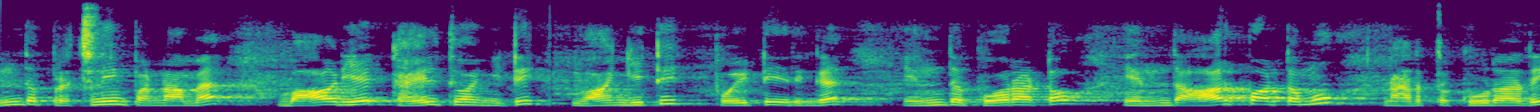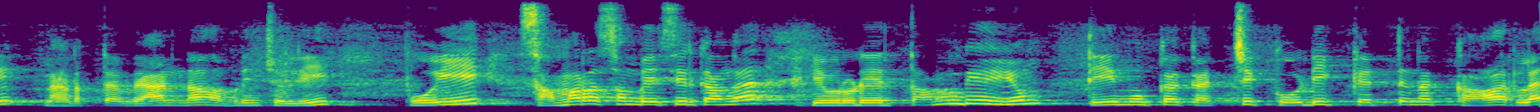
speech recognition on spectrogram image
எந்த பிரச்சனையும் பண்ணாமல் பாடியை கையெழுத்து வாங்கிட்டு வாங்கிட்டு போயிட்டே இருங்க. எந்த போராட்டம் எந்த ஆர்ப்பாட்டமும் நடத்தக்கூடாது. நடத்த வேண்டாம் அப்படின்னு சொல்லி போய் சமரசம் பேசியிருக்காங்க. இவருடைய தம்பியையும் திமுக கட்சி கொடி கட்டின காரில்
